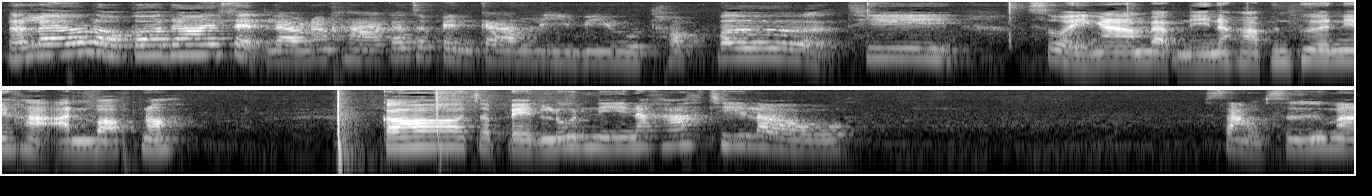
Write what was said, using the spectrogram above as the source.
แล้วแล้วเราก็ได้เสร็จแล้วนะคะ ก็จะเป็นการรีวิวท็อปเปอร์ที่สวยงามแบบนี้นะคะ เพื่อนๆนี่ค่ะ unbox เนาะก็จะเป็นรุ่นนี้นะคะที่เรา สั่งซื้อมา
